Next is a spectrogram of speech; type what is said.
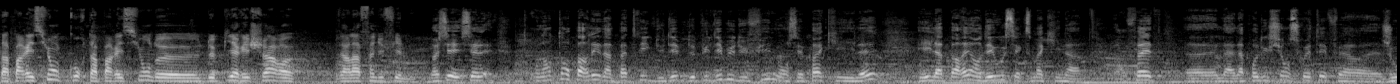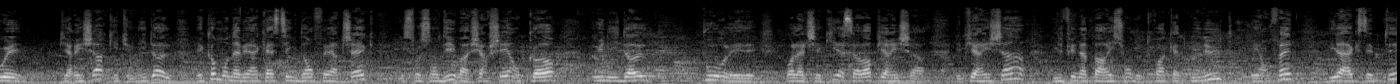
apparition, courte apparition de, de Pierre Richard euh, vers la fin du film. Bah, on entend parler d'un Patrick depuis le début du film, on ne sait pas qui il est, et il apparaît en Deus Ex Machina. En fait, euh, la, production souhaitait faire euh, jouer Pierre Richard, qui est une idole. Et comme on avait un casting d'enfer tchèque, ils se sont dit, on va chercher encore une idole pour, les, pour la Tchéquie, à savoir Pierre Richard. Et Pierre Richard, il fait une apparition de 3-4 minutes, et en fait, il a accepté,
